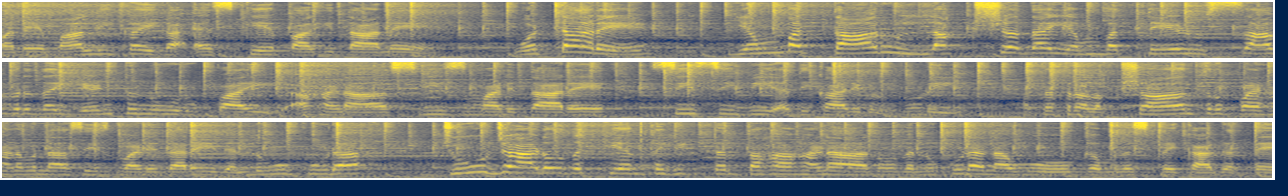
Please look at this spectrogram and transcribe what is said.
ಮನೆ ಮಾಲೀಕ ಈಗ ಎಸ್ಕೇಪ್ ಆಗಿದ್ದಾನೆ. ಒಟ್ಟಾರೆ ಎಂಬತ್ತಾರು ಲಕ್ಷದ ಎಂಬತ್ತೇಳು ಸಾವಿರದ ಎಂಟುನೂರು ರೂಪಾಯಿ ಹಣ ಸೀಸ್ ಮಾಡಿದ್ದಾರೆ. ಸಿಸಿಬಿ ಅಧಿಕಾರಿಗಳು ನೋಡಿ. ಹತ್ತತ್ರ ಲಕ್ಷಾಂತರ ರೂಪಾಯಿ ಹಣವನ್ನು ಸೀಸ್ ಮಾಡಿದ್ದಾರೆ. ಇದೆಲ್ಲವೂ ಕೂಡ ಜೂಜಾಡೋದಕ್ಕೆ ಅಂತ ಇಟ್ಟಂತಹ ಹಣ ಅನ್ನೋದನ್ನು ಕೂಡ ನಾವು ಗಮನಿಸಬೇಕಾಗತ್ತೆ.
